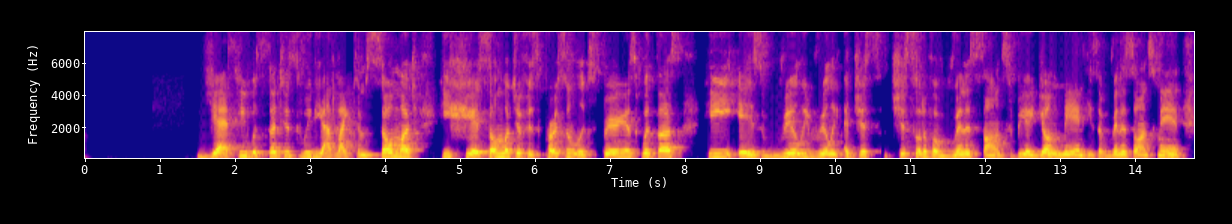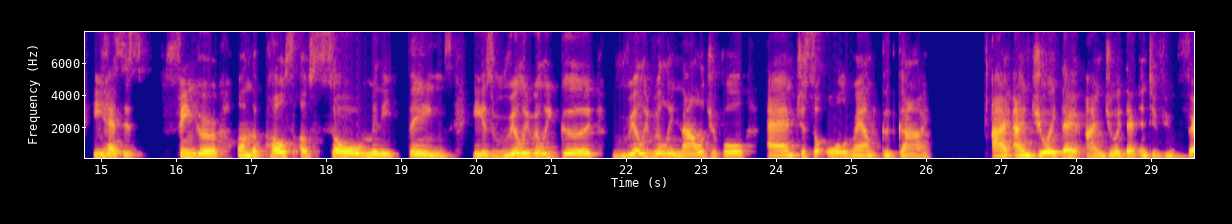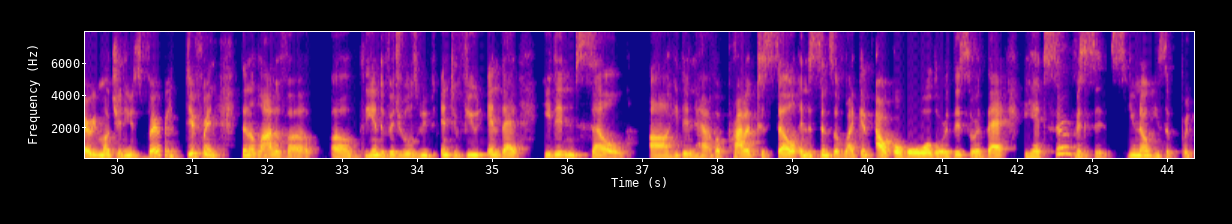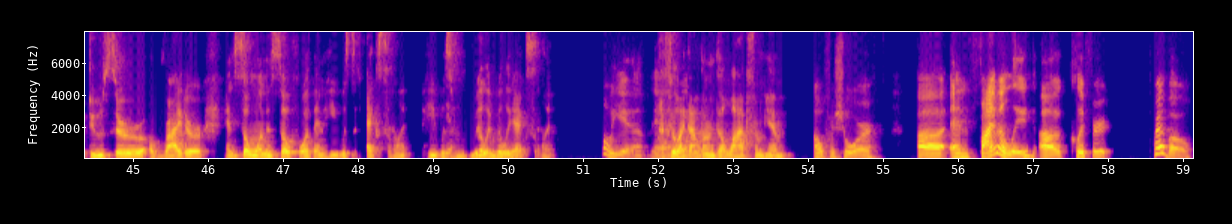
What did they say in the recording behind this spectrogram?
Yes, he was such a sweetie. I liked him so much. He shared so much of his personal experience with us. He is really, really a just, just sort of a renaissance. To be a young man, he's a renaissance man. He has his finger on the pulse of so many things. He is really, really good, really, really knowledgeable, and just an all around good guy. I, I, enjoyed that. I enjoyed that interview very much. And he was very different than a lot of uh, of the individuals we've interviewed in that he didn't sell uh, he didn't have a product to sell in the sense of like an alcohol or this or that. He had services. You know, he's a producer, a writer, and so on and so forth. And he was excellent. He was yeah. really, really excellent. Oh yeah. yeah. I feel like I learned a lot from him. Oh, for sure. Uh, and finally, uh, Clifford Prevost.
